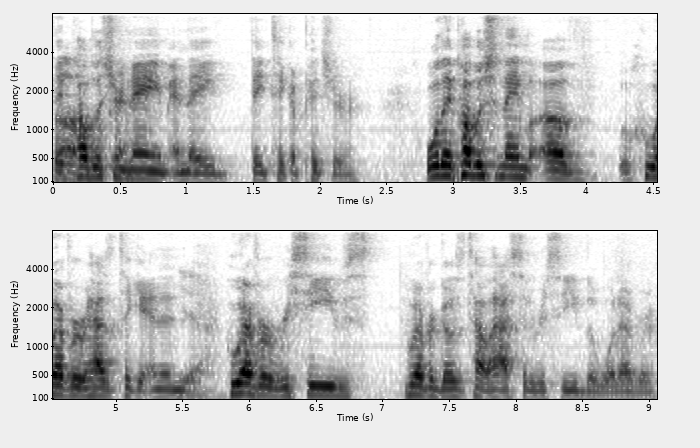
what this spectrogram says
they Oh, publish your name and they they take a picture. Well, they publish the name of whoever has a ticket, and then Yeah. whoever receives whoever goes to Tallahassee to receive the whatever,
